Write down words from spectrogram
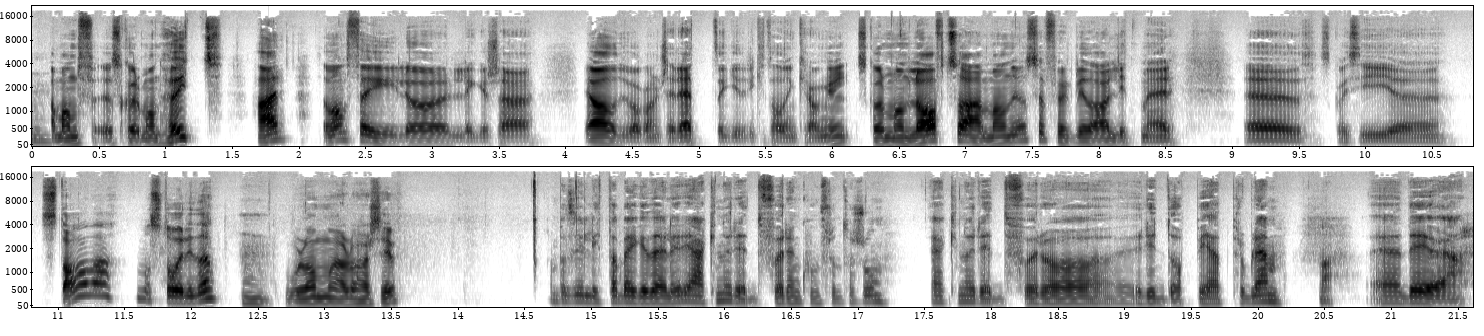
Mm. Er man, skårer man høyt her, da er man føyelig og legger seg Ja, du har kanskje rett, jeg gidder ikke ta den krangelen. Skårer man lavt, så er man jo selvfølgelig da litt mer uh, Skal vi si uh, sta, da. Man står i det. Mm. Hvordan er du her, Siv? Jeg må si litt av begge deler. Jeg er ikke noe redd for en konfrontasjon. Jeg er ikke noe redd for å rydde opp i et problem. Nei. Eh, Det gjør jeg.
